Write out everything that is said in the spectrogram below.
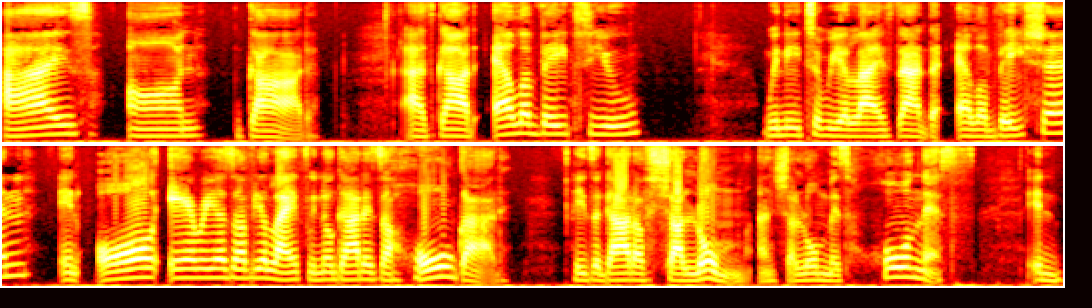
eyes on God. As God elevates you, we need to realize that the elevation in all areas of your life, we know God is a whole God. He's a God of shalom, and shalom is wholeness in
